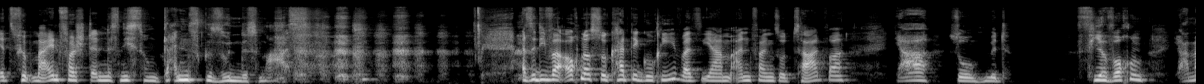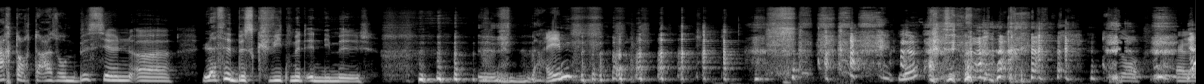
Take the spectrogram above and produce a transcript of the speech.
jetzt für mein Verständnis nicht so ein ganz gesundes Maß. Also die war auch noch so Kategorie, weil sie ja am Anfang so zart war. Ja, so mit vier Wochen, ja, mach doch da so ein bisschen äh, Löffelbiskuit mit in die Milch. äh, nein. ne? Also, also, äh, Ja,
